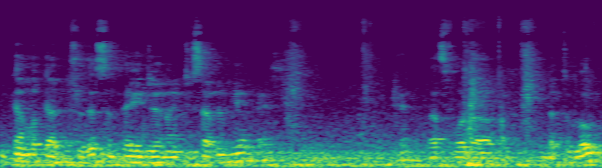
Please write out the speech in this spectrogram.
you can look at this on page uh, 97 here, guys. Okay, that's for the inductive load.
